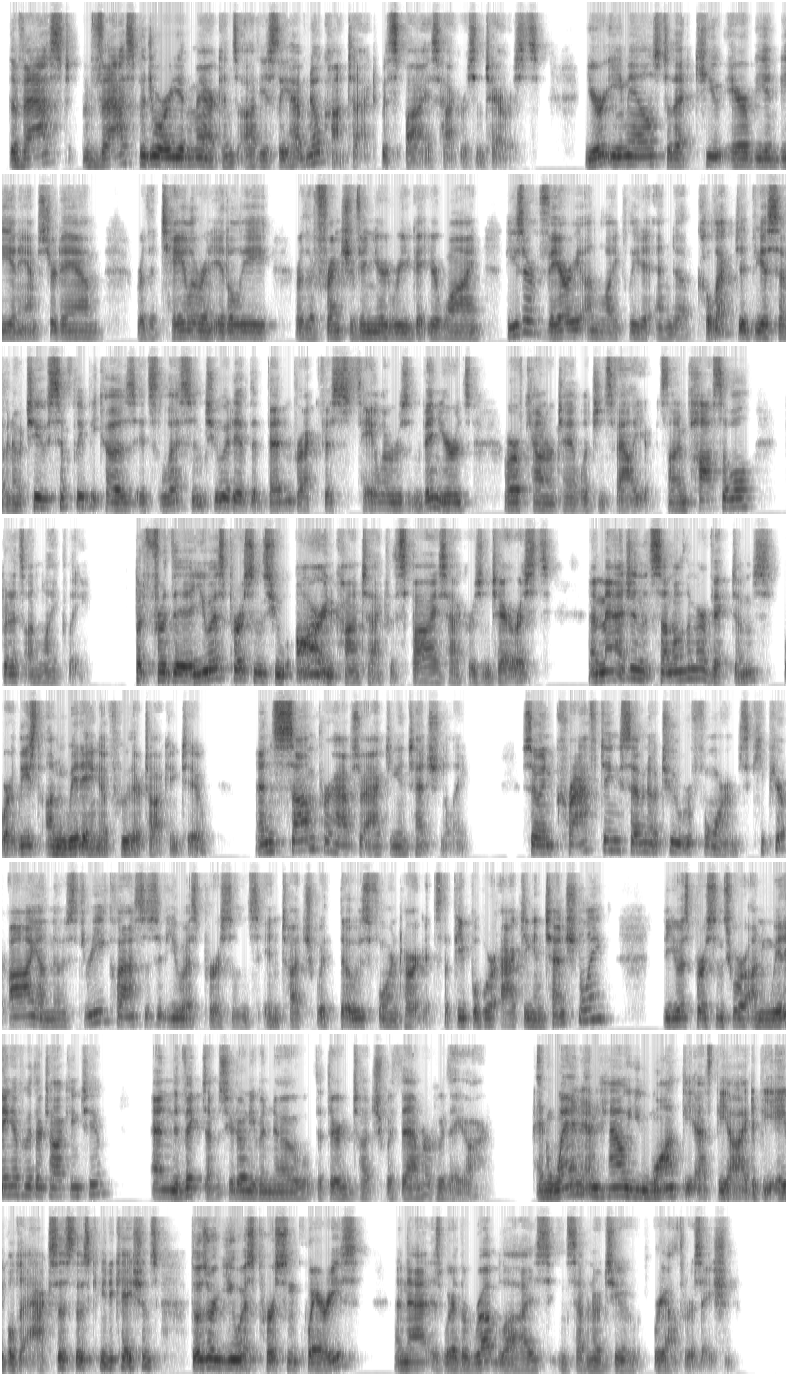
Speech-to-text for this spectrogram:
The vast, vast majority of Americans obviously have no contact with spies, hackers, and terrorists. Your emails to that cute Airbnb in Amsterdam, or the tailor in Italy, or the French vineyard where you get your wine, these are very unlikely to end up collected via 702 simply because it's less intuitive that bed and breakfasts, tailors, and vineyards are of counterintelligence value. It's not impossible, but it's unlikely. But for the US persons who are in contact with spies, hackers, and terrorists, Imagine that some of them are victims, or at least unwitting of who they're talking to, and some perhaps are acting intentionally. So, in crafting 702 reforms, keep your eye on those three classes of US persons in touch with those foreign targets the people who are acting intentionally, the US persons who are unwitting of who they're talking to, and the victims who don't even know that they're in touch with them or who they are. And when and how you want the FBI to be able to access those communications, those are US person queries and that is where the rub lies in 702 reauthorization.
